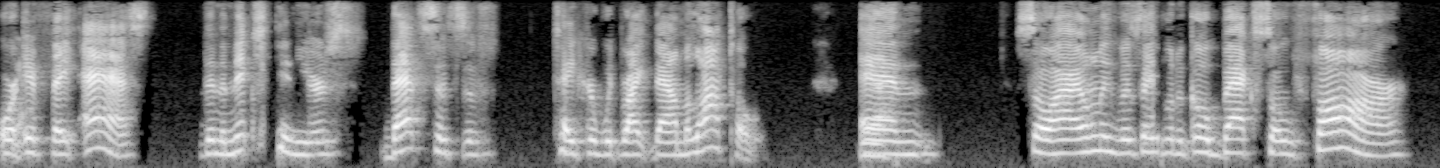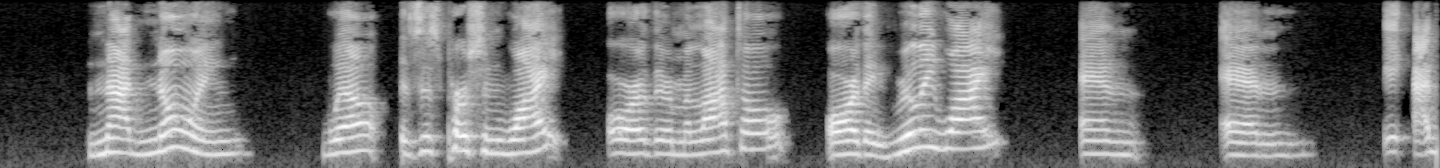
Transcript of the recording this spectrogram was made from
Or yeah. if they asked, then the next 10 years, that census taker would write down mulatto. Yeah. And so I only was able to go back so far, not knowing, well, is this person white or they're mulatto or are they really white? And, and it, I,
